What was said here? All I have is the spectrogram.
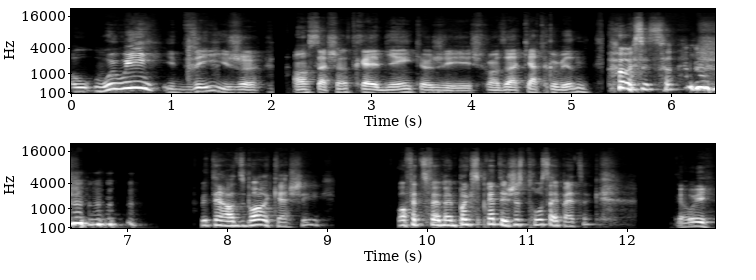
oui, oui, il dis-je, en sachant très bien que j'ai, je suis rendu à quatre ruines. oui, c'est ça. Mais t'es rendu bon le cacher. En fait, tu fais même pas exprès, t'es juste trop sympathique. Ah oui.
